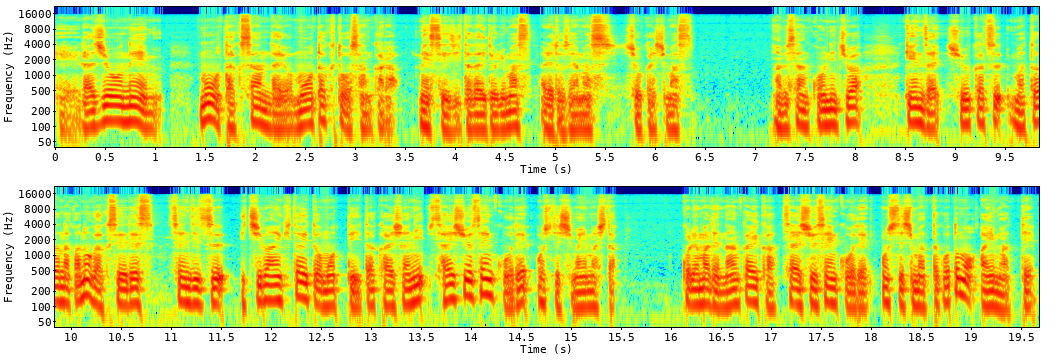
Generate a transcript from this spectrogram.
えー、ラジオネームもうたくさんだよもうたくとうさんからメッセージいただいております。ありがとうございます。紹介します。安倍さんこんにちは。現在就活真っ只中の学生です。先日一番行きたいと思っていた会社に最終選考で落ちてしまいました。これまで何回か最終選考で落ちてしまったことも相まって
